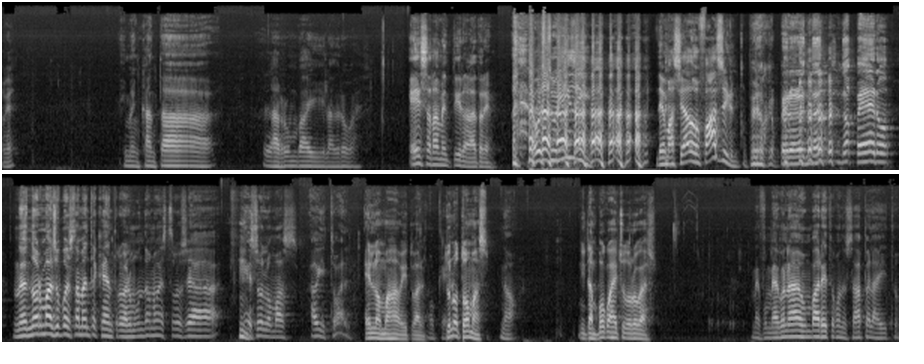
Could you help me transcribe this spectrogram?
Ok. Y me encanta la rumba y las drogas. Esa es la mentira, la tres. That was too easy. Demasiado fácil. Pero, pero, no, no- pero no es normal supuestamente que dentro del mundo nuestro sea eso es lo más habitual. Es lo más habitual. Tú no tomas, No. ni tampoco has hecho drogas. Me fumé alguna vez un bareto cuando estaba peladito.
